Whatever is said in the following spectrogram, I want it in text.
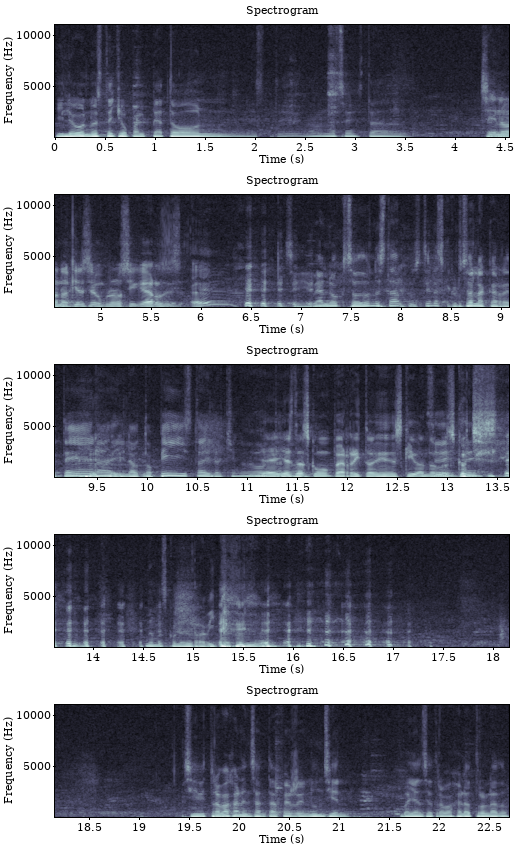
Y luego no está hecho para el peatón, este, no, no sé, está... Sí, no, no quieres ir a comprar unos cigarros. Dices, ¿eh? Sí, ve al Oxxo, ¿dónde está? Pues tienes que cruzar la carretera y la autopista y la chingada. Ya, ya estás como perrito ahí esquivando Sí, los sí. coches. Nada más con el rabito. así, si trabajan en Santa Fe, renuncien. Váyanse a trabajar a otro lado.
